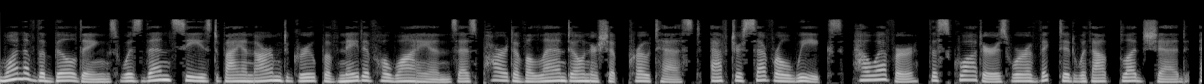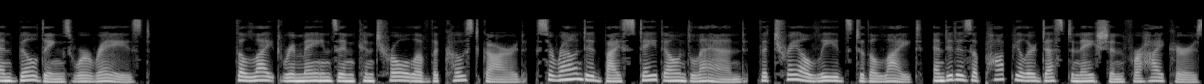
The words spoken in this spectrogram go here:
One of the buildings was then seized by an armed group of native Hawaiians as part of a land ownership protest. After several weeks, however, the squatters were evicted without bloodshed, and buildings were razed. The light remains in control of the Coast Guard, surrounded by state-owned land. The trail leads to the light, and it is a popular destination for hikers.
